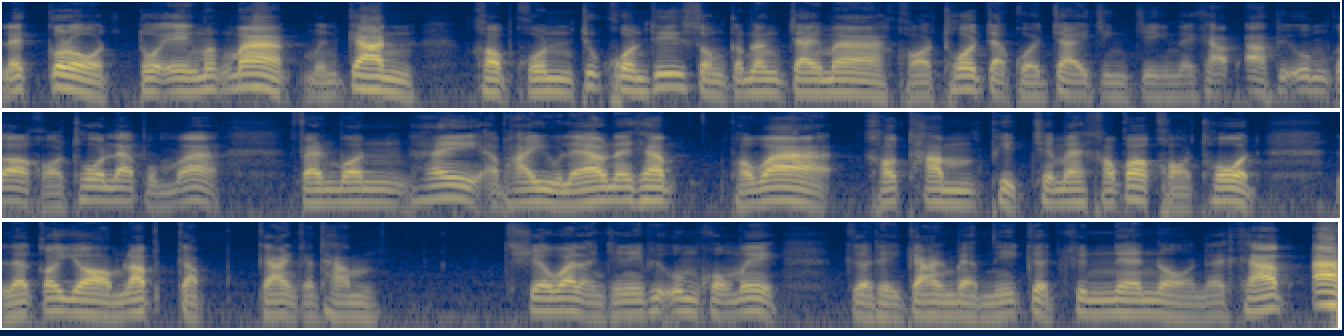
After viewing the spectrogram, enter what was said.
และโกรธตัวเองมากๆ เหมือนกัน ขอบคุณทุกคนที่ส่งกำลังใจมาขอโทษจากหัวใจจริง ๆ นะครับอะพี่อุ้มก็ขอโทษแล้วผมว่าแฟนบอลให้อภัยอยู่แล้วนะครับ เพราะว่าเขาทำผิดใช่ไหมเขาก็ขอโทษ แล้วก็ยอมรับกับการกระทำเชื่อว่าหลังจากนี้พี่อุ้มคงไม่เกิดเหตุการณ์แบบนี้เกิดขึ้นแน่นอนนะครับ อะ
